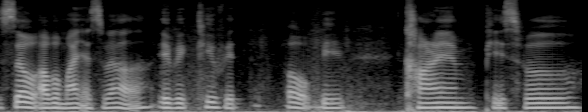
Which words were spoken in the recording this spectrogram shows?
so our mind as well if we keep it oh be calm peaceful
